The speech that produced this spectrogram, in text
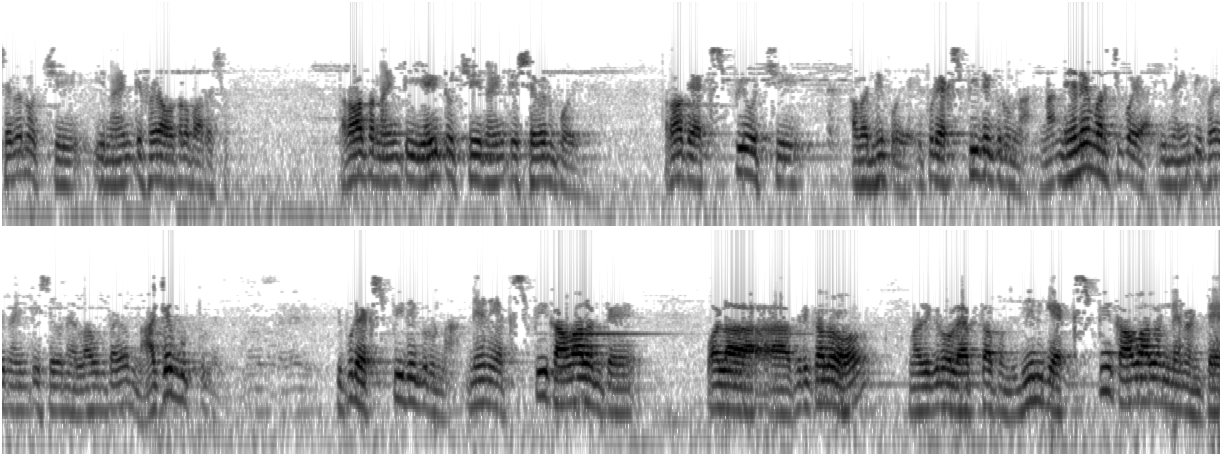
సెవెన్ వచ్చి ఈ నైంటీ ఫైవ్ అవతల పారేశాను తర్వాత నైంటీ ఎయిట్ వచ్చి నైంటీ సెవెన్ పోయింది తర్వాత ఎక్స్పీ వచ్చి అవన్నీ పోయాయి. ఇప్పుడు ఎక్స్పీ దగ్గర ఉన్నా నేనే మర్చిపోయా. ఈ నైంటీ ఫైవ్ నైంటీ సెవెన్ ఎలా ఉంటాయో నాకే గుర్తులేదు. ఇప్పుడు ఎక్స్పీ దగ్గర ఉన్నా నేను ఎక్స్పీ కావాలంటే వాళ్ళ అమెరికాలో నా దగ్గర ల్యాప్టాప్ ఉంది. దీనికి ఎక్స్పీ కావాలని నేనంటే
